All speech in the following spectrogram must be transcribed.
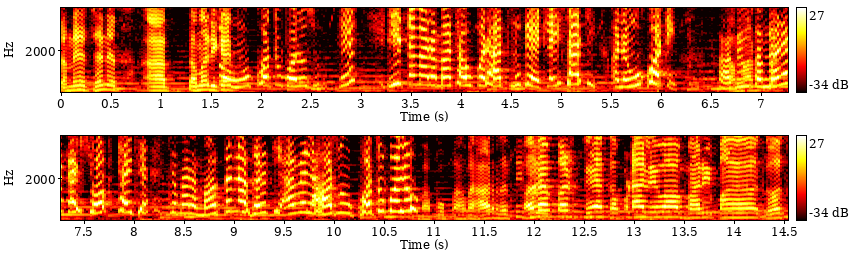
તમે છે ને આ તમારી કઈ હું ખોટું બોલું છું હે? ઈ તમારા માથા ઉપર હાથ મૂકે એટલે ઈ સાચી અને હું ખોટી. ભાભી હું તમને મને કઈ શોખ થાય છે કે મારા માવતરના ઘરેથી આવેલા હારનું હું ખોટું બોલું? બાપુ અમે હાર નથી અરે પણ તે કપડા લેવા મારી પાસે દસ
